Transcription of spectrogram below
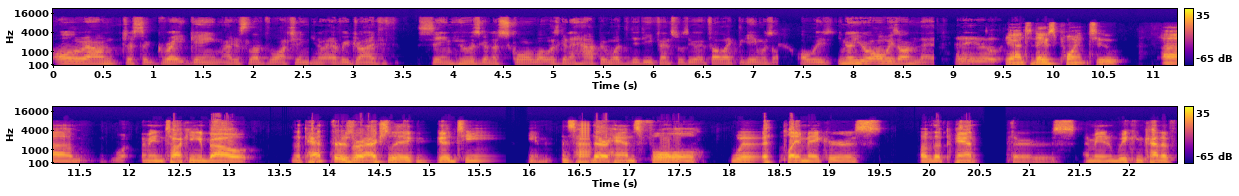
all around, just a great game. I just loved watching. You know, every drive, seeing who was going to score, what was going to happen, what the defense was doing. It felt like the game was always. You know, you were always on that. Yeah, and today's point too. Um, I mean, talking about the Panthers are actually a good team. It's had their hands full with playmakers of the Panthers. I mean, we can kind of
